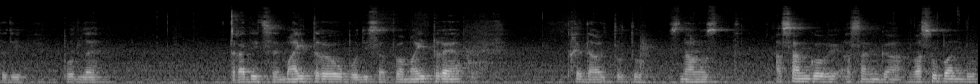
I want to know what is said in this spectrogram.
tedy podle tradice Maitreou, Bodhisattva Maitreya, předal tuto znalost Asangovi, Asanga Vasubandhu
